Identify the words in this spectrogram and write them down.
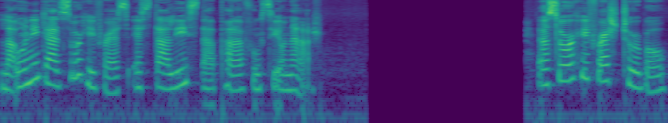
la unidad Surgifresh está lista para funcionar. El Surgifresh Turbo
